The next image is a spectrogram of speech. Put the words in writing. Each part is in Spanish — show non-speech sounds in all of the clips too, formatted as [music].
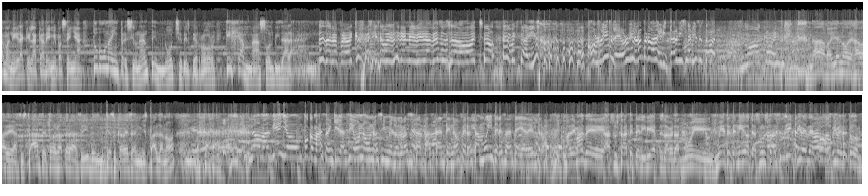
Esta manera que la Academia Paseña tuvo una impresionante noche del terror que jamás olvidarán. Eso es lo peor que he venido a vivir en mi vida. Me ha asustado mucho. Me he caído. [laughs] horrible, horrible. No paraba de gritar, mis labios estaban. No, qué horrible. Nada, Mariel no dejaba de asustarse, todo el rato era así, pues, metía su cabeza en mi espalda, ¿no? [laughs] No, más bien yo un poco más tranquila. Sí, uno uno sí me logró asustar bastante, ¿no? Pero está muy interesante ahí adentro. Además de asustarte, te diviertes, la verdad. Muy, muy entretenido, te asustas. Vives de todo, vives de todo.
